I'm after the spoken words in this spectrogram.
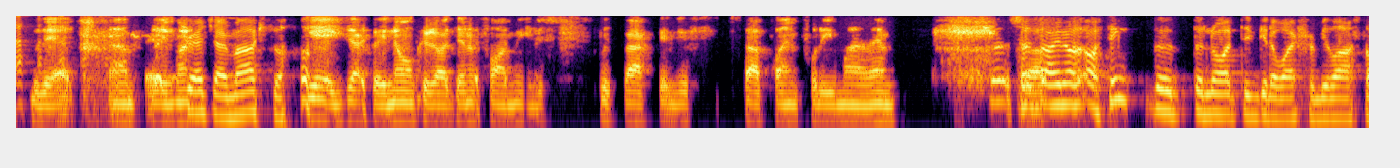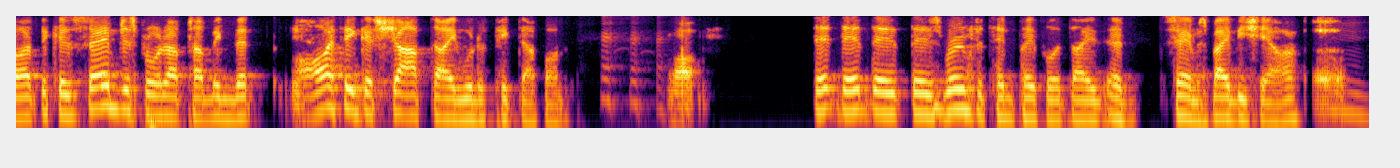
without um, anyone. Groucho Marx style. Yeah, exactly. No one could identify me and just slip back and just start playing footy in one of them. So, Right. Dane, I I think the, the night did get away from you last night because Sam just brought up something that Yeah. I think a sharp Dane would have picked up on. Well, There, there, there, there's room for 10 people at, Dane, at Sam's baby shower. uh, Mm.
